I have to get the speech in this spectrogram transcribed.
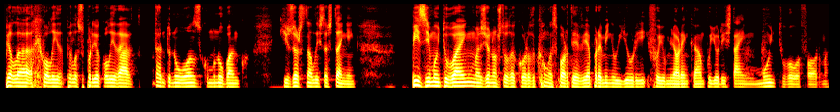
pela, pela superior qualidade tanto no 11 como no banco que os arsenalistas têm. Pisi muito bem, mas eu não estou de acordo com a Sport TV. Para mim, o Yuri foi o melhor em campo. O Yuri está em muito boa forma.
